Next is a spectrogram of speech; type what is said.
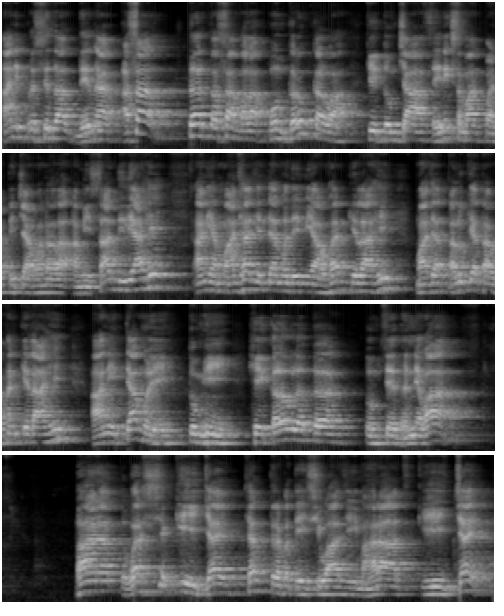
आणि प्रसिद्धात देणार असाल तर तसा मला फोन करून कळवा की तुमच्या सैनिक समाज पार्टीच्या आव्हानाला आम्ही साथ दिली आहे आणि माझ्या जिल्ह्यामध्ये मी आव्हान केलं आहे माझ्या तालुक्यात आव्हान केलं आहे आणि त्यामुळे तुम्ही हे कळवलं तर तुमचे धन्यवाद. भारत वर्ष की जय. छत्रपती शिवाजी महाराज की जय.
